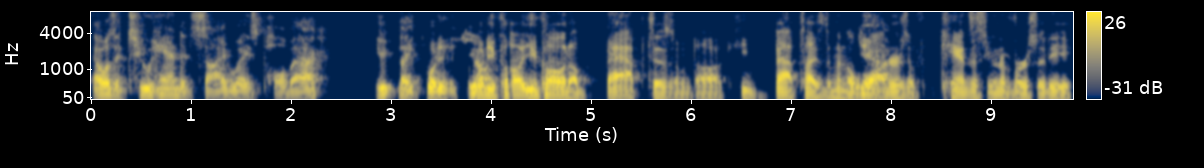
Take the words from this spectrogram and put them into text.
that was a two-handed sideways pullback. You like what do you, you what do you call it? You call it a baptism, dog. He baptized them in the Yeah. waters of Kansas University,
